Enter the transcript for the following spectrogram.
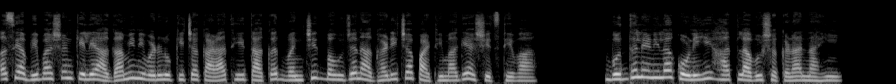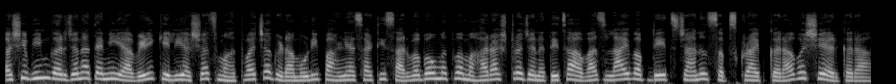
असे अभिभाषण केले. आगामी निवडणुकीच्या काळात ही ताकद वंचित बहुजन आघाडीच्या पाठीमागे अशीच ठेवा. बुद्धलेणीला कोणीही हात लावू शकणार नाही. अशी भीमगर्जना त्यांनी यावेळी केली. अशाच महत्त्वाच्या घडामोडी पाहण्यासाठी सार्वभौमत्व महाराष्ट्र जनतेचा आवाज लाईव्ह अपडेट्स चॅनल सबस्क्राईब करा व शेअर करा.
